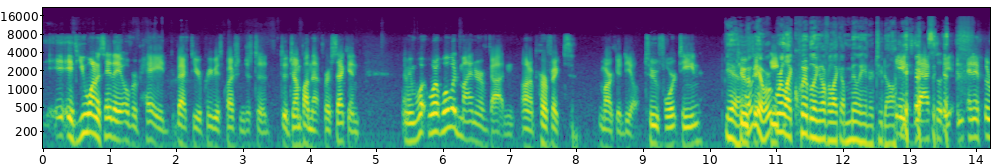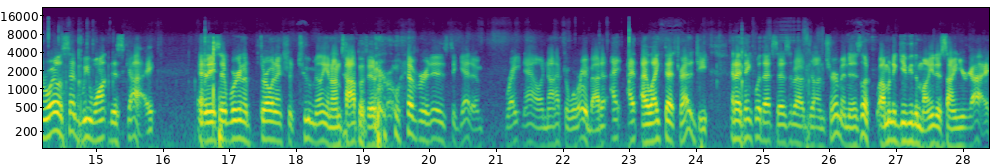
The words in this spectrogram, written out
if you want to say they overpaid, back to your previous question, just to to jump on that for a second. I mean, what what, what would Minor have gotten on a perfect market deal? Two fourteen. Yeah, yeah, we're, we're, like quibbling over like a million or two dollars. Exactly, and, and, if the Royals said we want this guy, and they said we're going to throw an extra two million on top of it or whatever it is to get him right now and not have to worry about it, I, I, I like that strategy. And I think what that says about John Sherman is, look, I'm going to give you the money to sign your guy.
